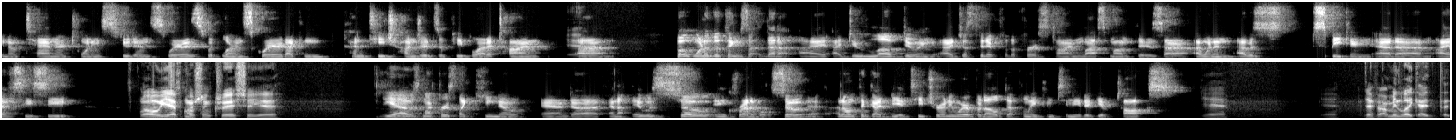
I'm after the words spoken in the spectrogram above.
you know 10 or 20 students whereas with learn squared i can kind of teach hundreds of people at a time. Yeah. um, but one of the things that I, I do love doing i just did it for the first time last month is uh, i went and i was speaking at um, ifcc oh yeah of course in croatia yeah yeah, it was my first like keynote, and uh, and it was so incredible. So uh, I don't think I'd be a teacher anywhere, but I'll definitely continue to give talks. Yeah, yeah, definitely. I mean, like I, I,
